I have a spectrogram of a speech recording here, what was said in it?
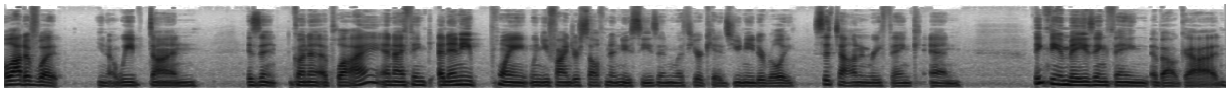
a lot of what you know we've done isn't going to apply. And I think at any point when you find yourself in a new season with your kids, you need to really sit down and rethink. And I think the amazing thing about God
